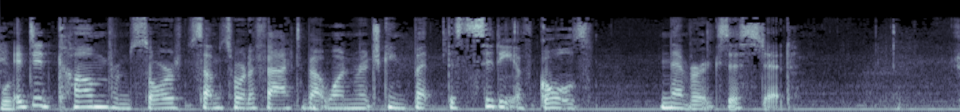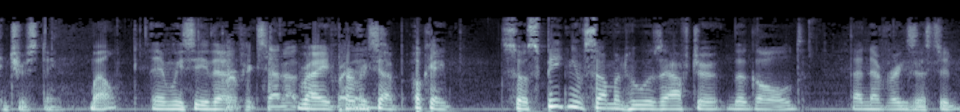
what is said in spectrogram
It did come from sor- some sort of fact about one rich king, but the city of gold never existed. Interesting. Well, and we see that Perfect setup. Right, Right. perfect setup. Okay, so speaking of someone who was after the gold that never existed,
